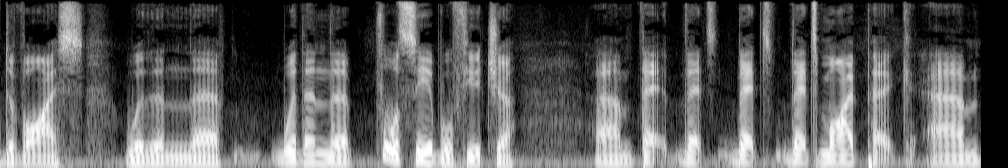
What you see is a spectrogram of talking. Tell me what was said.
device within the within the foreseeable future. Um, that that's that's that's my pick. Um,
